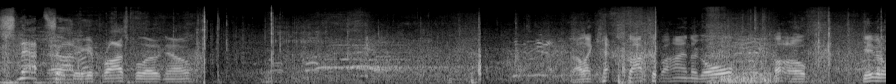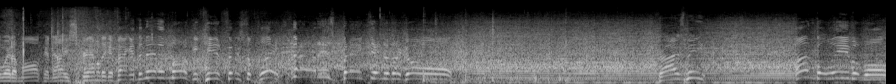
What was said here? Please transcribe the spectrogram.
snapshot. Okay, get Prospal out now. Alec stops it behind the goal. Uh-oh. Gave it away to Malkin. Now he's scrambling to get back at the net, and Malkin can't finish the play. Now it is banked into the goal. Crosby, Unbelievable.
